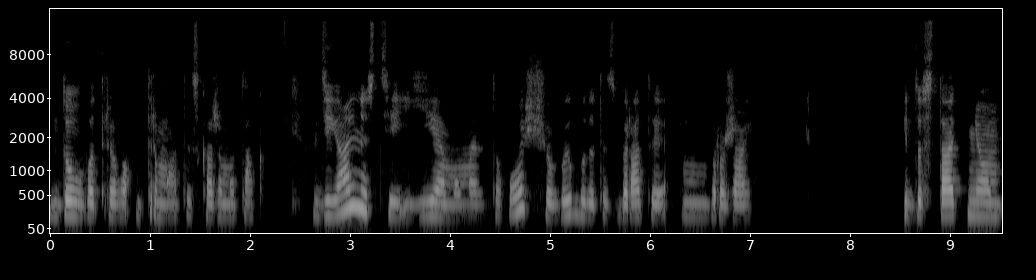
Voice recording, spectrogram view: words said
довго тримати, скажімо так. В діяльності є момент того, що ви будете збирати врожай. І достатньо,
